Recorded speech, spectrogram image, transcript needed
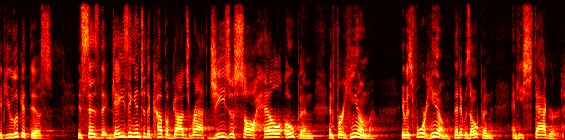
If you look at this, it says that gazing into the cup of God's wrath, Jesus saw hell open, and for him, it was for him that it was open, and he staggered.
